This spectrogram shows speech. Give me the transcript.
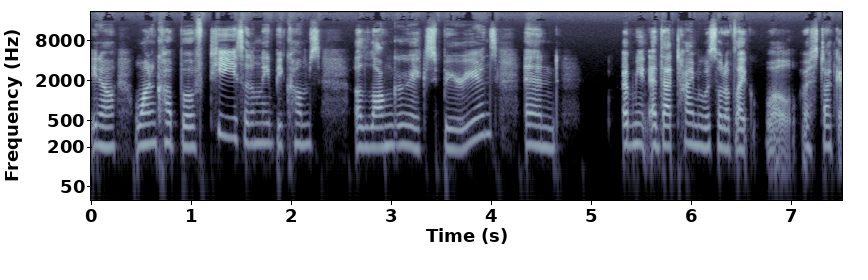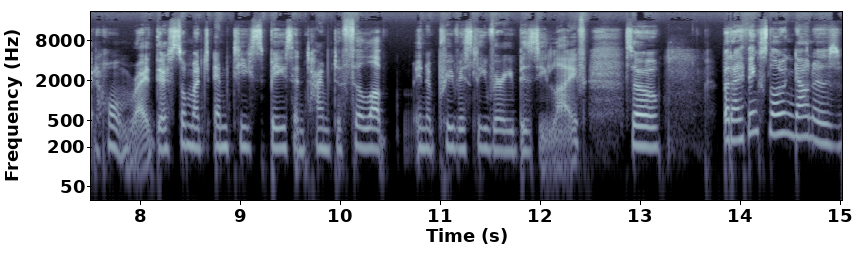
You know, one cup of tea suddenly becomes a longer experience. And I mean, at that time, it was sort of like, well, we're stuck at home, right? There's so much empty space and time to fill up in a previously very busy life. So, but I think slowing down is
